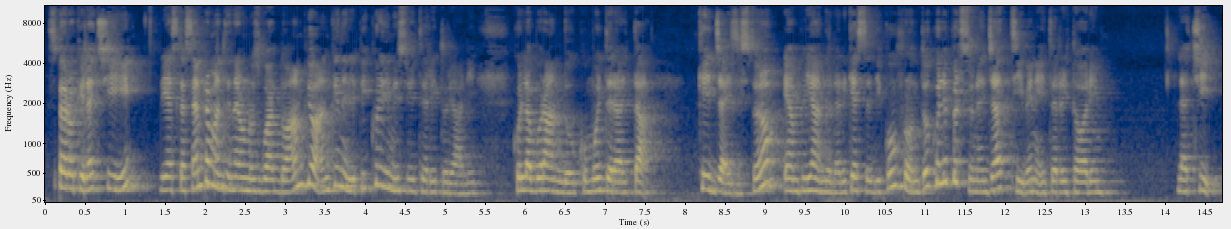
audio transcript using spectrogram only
Spero che la C riesca sempre a mantenere uno sguardo ampio anche nelle piccole dimensioni territoriali, collaborando con molte realtà che già esistono e ampliando la richiesta di confronto con le persone già attive nei territori. La C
